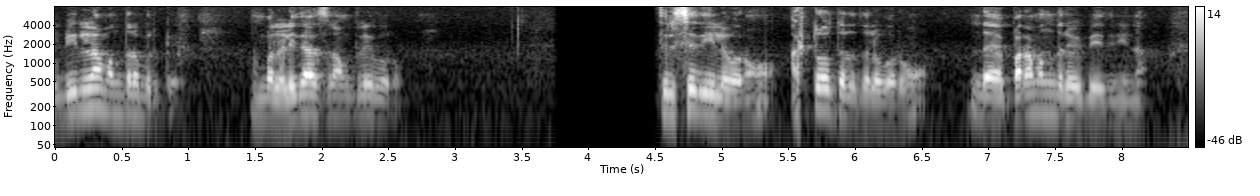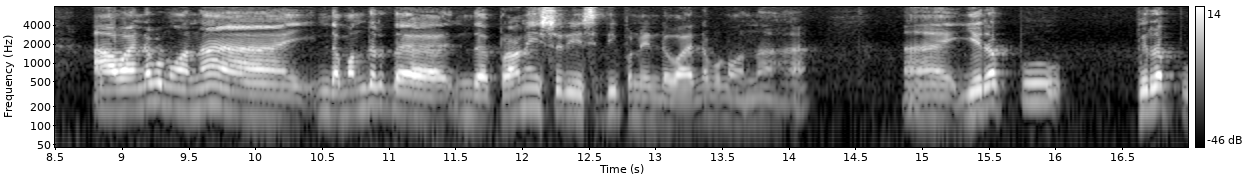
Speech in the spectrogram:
அப்படின்லாம் மந்திரம் இருக்குது நம்ம லலிதாசிரமத்திலே வரும். திருசதியில் வரும் அஷ்டோத்தரத்தில் வரும் இந்த பரமந்திர விபேதினா அவள் என்ன பண்ணுவான்னா இந்த மந்திரத்தை இந்த பிராணேஸ்வரியை சித்தி பண்ணிண்டவா என்ன பண்ணுவான்னா இறப்பு பிறப்பு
